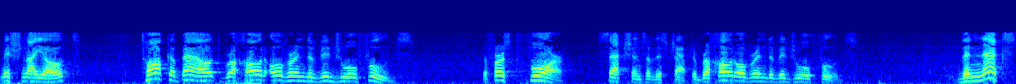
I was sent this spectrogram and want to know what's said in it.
Mishnayot talk about brachot over individual foods. The first four sections of this chapter, brachot over individual foods. The next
